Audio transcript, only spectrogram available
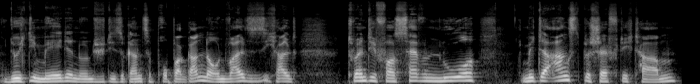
durch die Medien und durch diese ganze Propaganda und weil sie sich halt 24/7 nur mit der Angst beschäftigt haben,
